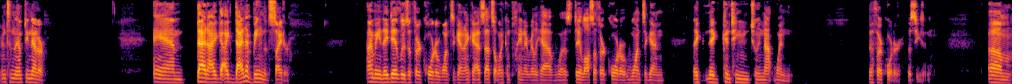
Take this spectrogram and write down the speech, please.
into the empty netter. And that I, I that ended up being the decider. I mean, they did lose a third quarter once again. I guess that's the only complaint I really have was they lost a third quarter once again. They they continue to not win the third quarter this season. Um,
